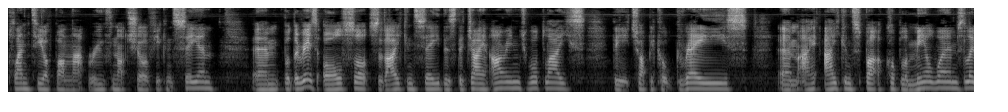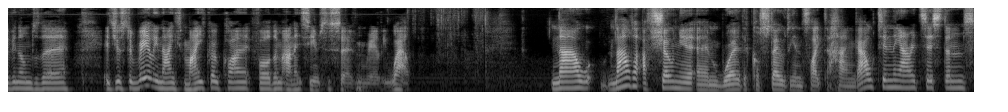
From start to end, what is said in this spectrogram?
plenty up on that roof, not sure if you can see them. Um, but there is all sorts that I can see. There's the giant orange woodlice, the tropical greys. Um, I, I can spot a couple of mealworms living under there. It's just a really nice microclimate for them and it seems to serve them really well. Now, now that I've shown you um, where the custodians like to hang out in the arid systems,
